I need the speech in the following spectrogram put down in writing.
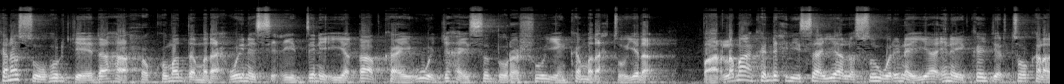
kana soo horjeedaha xukuumadda madaxweyne siciidini iyo qaabka ay u wajahaysa doorashooyinka madaxtooyada. Baarlamaanka dhexdiisa ayaa la soo warinayaa inay ka jirto kala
